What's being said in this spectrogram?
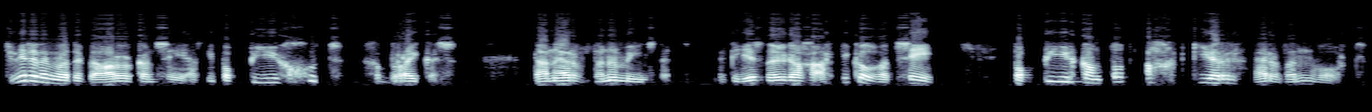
Tweede ding wat ek daaroor kan sê, as die papier goed gebruik is, dan herwin 'n mens dit. Ek lees nou die dag 'n artikel wat sê papier kan tot 8 keer herwin word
